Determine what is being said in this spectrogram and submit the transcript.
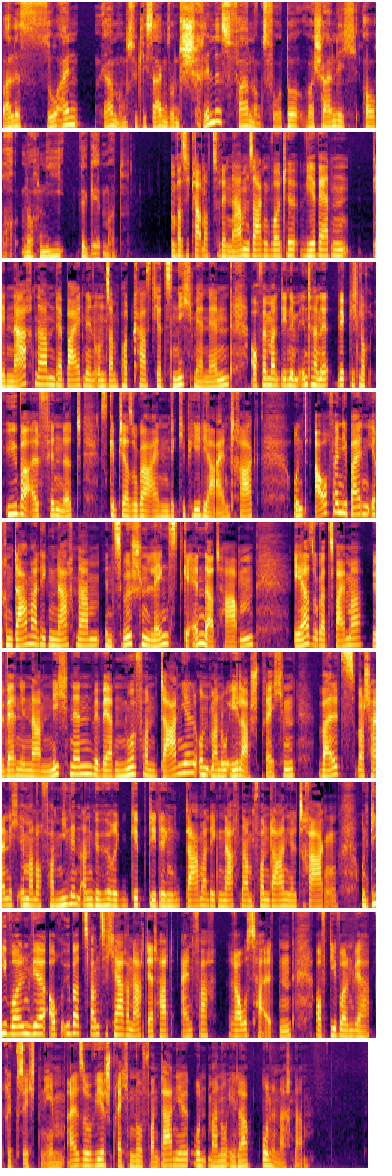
weil es so ein, ja, man muss wirklich sagen, so ein schrilles Fahndungsfoto wahrscheinlich auch noch nie gegeben hat. Und was ich gerade noch zu den Namen sagen wollte, wir werden den Nachnamen der beiden in unserem Podcast jetzt nicht mehr nennen, auch wenn man den im Internet wirklich noch überall findet. Es gibt ja sogar einen Wikipedia-Eintrag. Und auch wenn die beiden ihren damaligen Nachnamen inzwischen längst geändert haben, er sogar zweimal, wir werden den Namen nicht nennen, wir werden nur von Daniel und Manuela sprechen, weil es wahrscheinlich immer noch Familienangehörige gibt, die den damaligen Nachnamen von Daniel tragen. Und die wollen wir auch über 20 Jahre nach der Tat einfach raushalten. Auf die wollen wir Rücksicht nehmen. Also wir sprechen nur von Daniel und Manuela ohne Nachnamen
